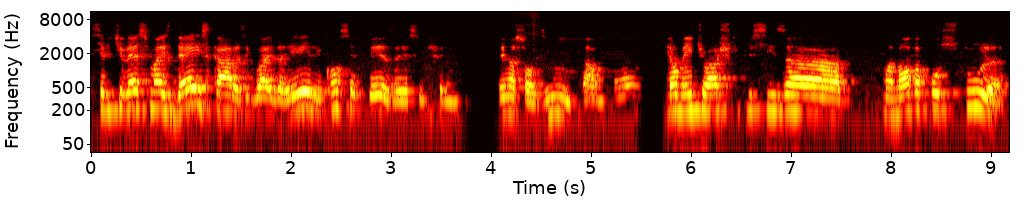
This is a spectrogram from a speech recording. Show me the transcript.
se ele tivesse mais 10 caras iguais a ele, com certeza ia ser diferente. Treina sozinho e tal. Então, realmente eu acho que precisa uma nova postura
